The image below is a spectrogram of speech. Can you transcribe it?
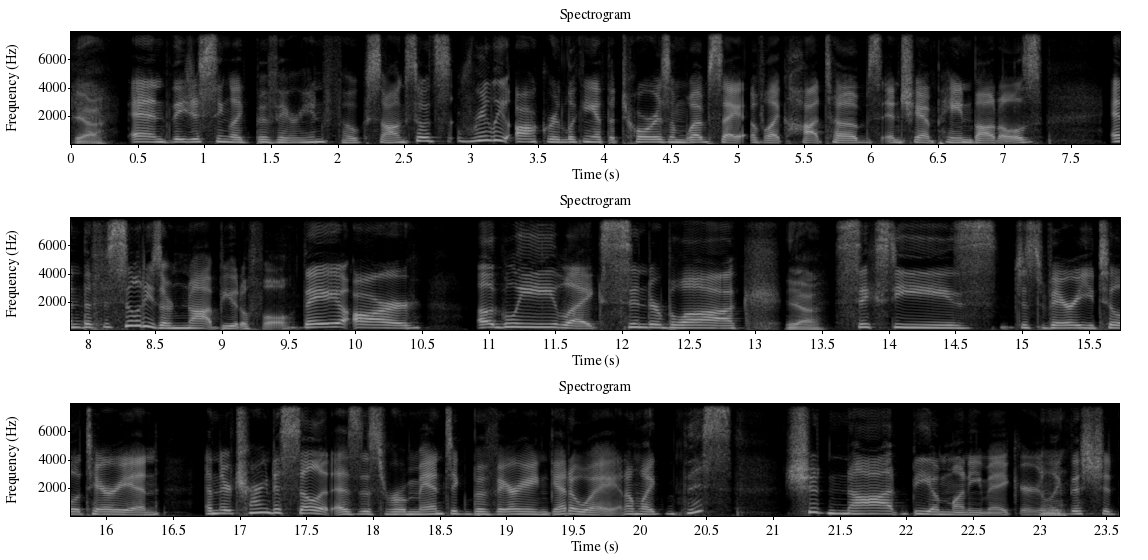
yeah. And they just sing like Bavarian folk songs. So it's really awkward looking at the tourism website of like hot tubs and champagne bottles. And the facilities are not beautiful. They are ugly, like cinder block, Yeah. 60s, just very utilitarian. And they're trying to sell it as this romantic Bavarian getaway. And I'm like, this should not be a moneymaker. Mm. Like this should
